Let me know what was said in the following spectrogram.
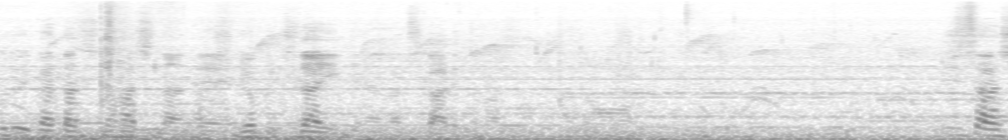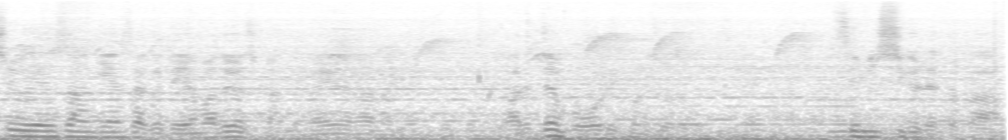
古い形の橋なんで、よく時代劇なんか使われてます。あの藤沢周平さん原作で山田洋次監督の映画なんですけど、あれ全部オリコン上でですね、セミしぐれとか、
